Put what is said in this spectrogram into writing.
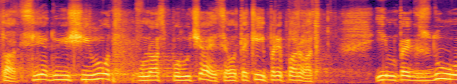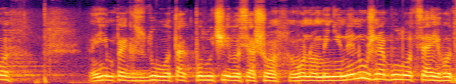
Так, слідуючий лот у нас виходить отакий препарат. Impex Duo. Impex Duo так вийшло, що воно мені не нужне було цей год.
